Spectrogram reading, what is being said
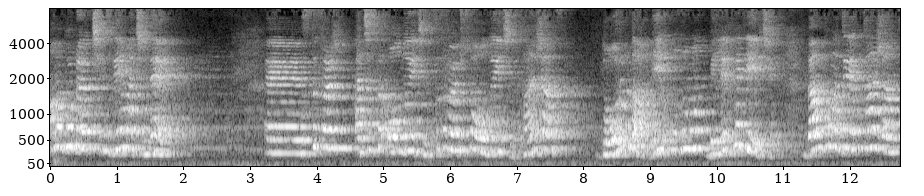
Ama burada çizdiğim açı ne? Ee, sıfır açısı olduğu için, sıfır ölçüsü olduğu için tanjant doğrumda bir uzunluk belirtmediği için ben buna direkt tanjant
